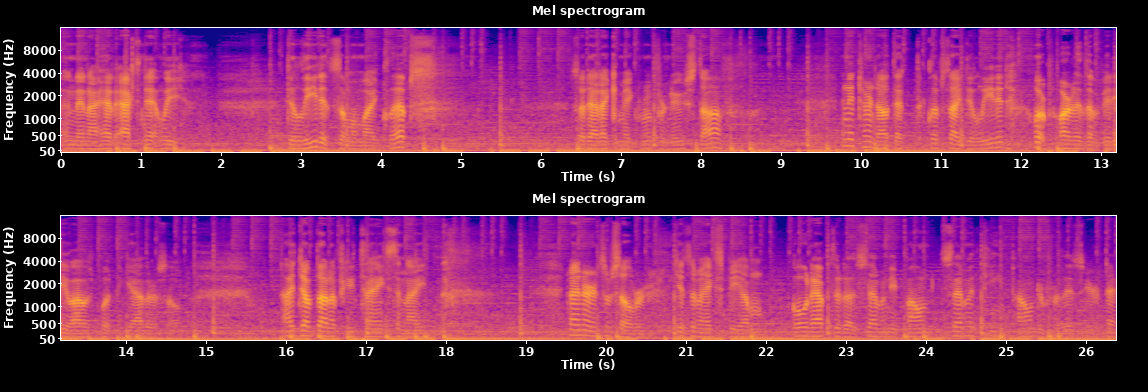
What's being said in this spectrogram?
And then I had accidentally deleted some of my clips so that I can make room for new stuff. And it turned out that the clips I deleted were part of the video I was putting together, so I jumped on a few tanks tonight. To earn some silver, get some XP. I'm going after the 70 pound, 17 pounder for this here tank.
